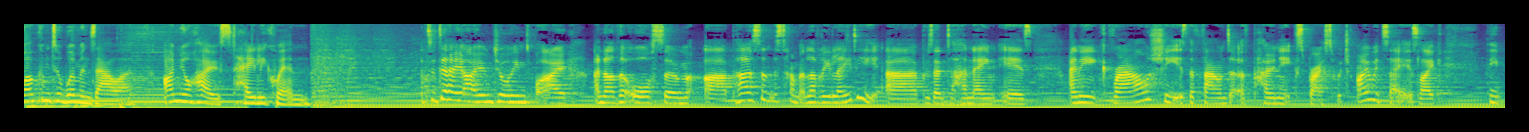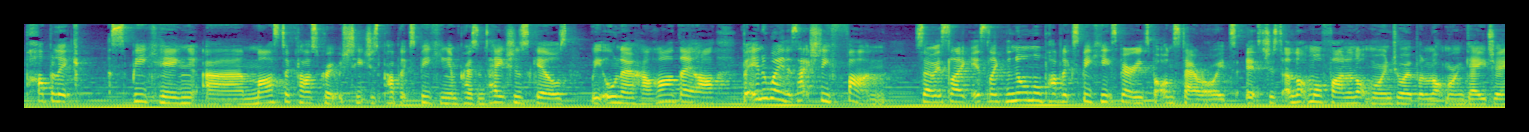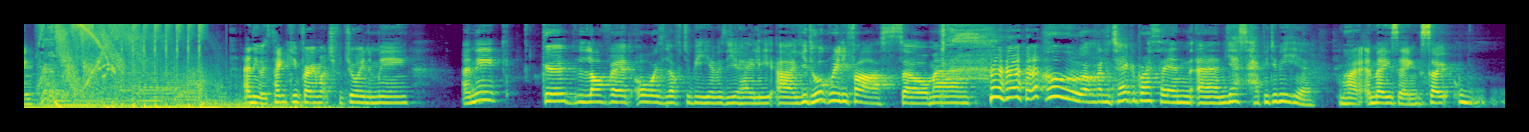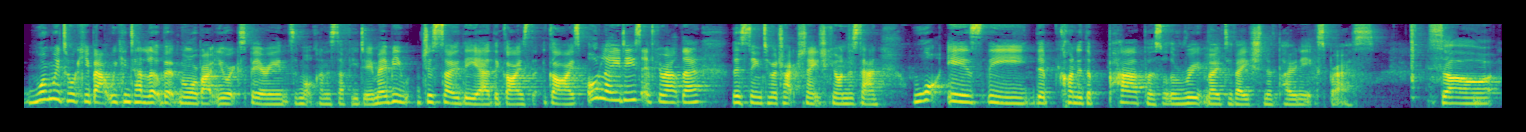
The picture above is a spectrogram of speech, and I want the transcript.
Welcome to Women's Hour. I'm your host, Hayley Quinn. Today I am joined by another awesome uh, person, this time a lovely lady uh, presenter. Her name is Anique Rao. She is the founder of Pony Express, which I would say is like the public speaking uh, masterclass group which teaches public speaking and presentation skills. We all know how hard they are, but in a way that's actually fun. So it's like it's like the normal public speaking experience, but on steroids. It's just a lot more fun, a lot more enjoyable, a lot more engaging. Anyway, thank you very much for joining me, Anique. Good, love it. Always love to be here with you, Hayley. Uh, you talk really fast, so man, whew, I'm going to take a breath in. And yes, happy to be here. Right, amazing. So when we're talking about, we can tell a little bit more about your experience and what kind of stuff you do. Maybe just so the uh, the guys, guys or ladies, if you're out there listening to Attraction HQ, understand what is the the kind of the purpose or the root motivation of Pony Express. So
